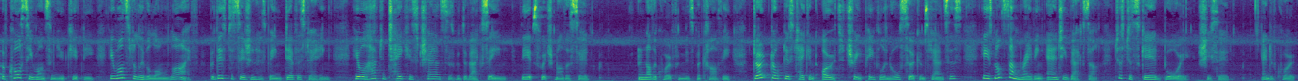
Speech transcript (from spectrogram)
Of course, he wants a new kidney. He wants to live a long life. But this decision has been devastating. He will have to take his chances with the vaccine, the Ipswich mother said. Another quote from Ms. McCarthy Don't doctors take an oath to treat people in all circumstances? He's not some raving anti vaxxer, just a scared boy, she said. End of quote.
